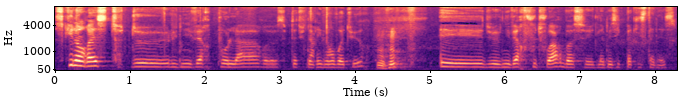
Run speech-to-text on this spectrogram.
Ce qu'il en reste de l'univers polar, euh, c'est peut-être une arrivée en voiture. Mhm. Et de l'univers foutoir, bah, c'est de la musique pakistanaise.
